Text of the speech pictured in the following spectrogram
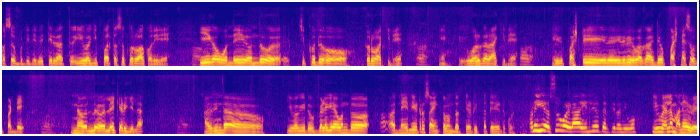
ಹಸು ಬಿಟ್ಟಿದ್ದೀವಿ ತಿರ್ಗಿ ಹತ್ತು ಇವಾಗ ಇಪ್ಪತ್ತು ಹಸು ಕರು ಹಾಕೋದಿದೆ. ಈಗ ಒಂದೇ ಒಂದು ಚಿಕ್ಕದು ಕರು ಹಾಕಿದೆ ಓರ್ಗರು ಹಾಕಿದೆ. ಇದು ಫಸ್ಟ್ ಇದು ಇದ್ರ ಇವಾಗ ಇದು ಫಸ್ಟ್ನೇ ಸ್ವಲ್ಪ ಅಡ್ಡೆ ಇನ್ನು ಅಲ್ಲೇ ಕೆಡಗಿಲ್ಲ. ಅದರಿಂದ ಇವಾಗ ಇದು ಬೆಳಗ್ಗೆ ಒಂದು ಹದಿನೈದು ಲೀಟ್ರ್ ಸಾಯಂಕಾಲ ಒಂದು ಹತ್ತೆರಡು ಇಪ್ಪತ್ತೈದು ಲೀಟ್ರ್ ಕೊಡ್ತೀವಿ. ಅಣ್ಣ ಈ ಹಸುಗಳನ್ನ ಎಲ್ಲಿ ತರ್ತೀರಾ ನೀವು? ಇವೆಲ್ಲ ಮನೆವೇ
